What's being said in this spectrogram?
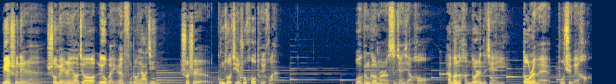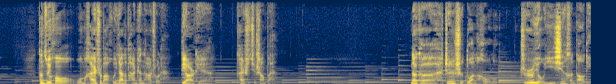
面试那人说，每人要交六百元服装押金，说是工作结束后退还。我跟哥们儿思前想后。还问了很多人的建议，都认为不去为好。但最后，我们还是把回家的盘缠拿出来，第二天开始去上班。那可真是断了后路，只有一心狠到底。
